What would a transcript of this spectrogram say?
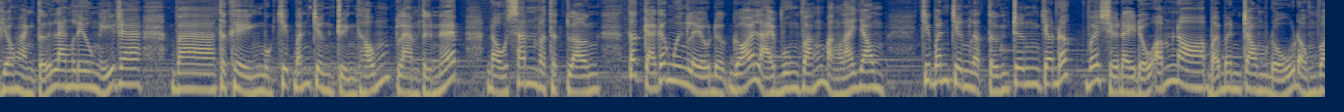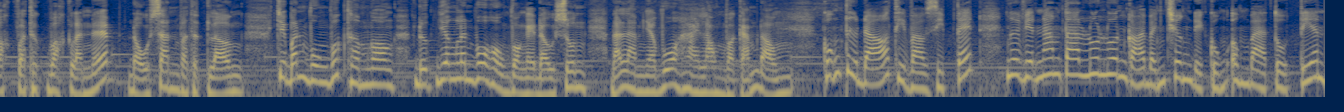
do hoàng tử Lan Liêu nghĩ ra và thực hiện một chiếc bánh chưng truyền thống làm từ nếp, đậu xanh và thịt lợn. Tất cả các nguyên liệu được gói lại vuông vắn bằng lá dong. Chiếc bánh chưng là tượng trưng cho đất với sự đầy đủ ấm no bởi bên trong đủ động vật và thực vật là nếp, đậu xanh và thịt lợn. Chiếc bánh vuông vức thơm ngon được dâng lên vua Hùng vào ngày đầu xuân đã làm nhà vua hài lòng và cảm động. Cũng từ đó thì vào dịp Tết, người Việt Nam ta luôn luôn gói bánh trưng để cúng ông bà tổ tiên.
